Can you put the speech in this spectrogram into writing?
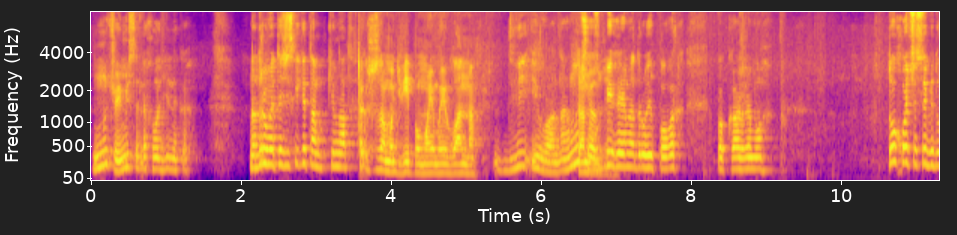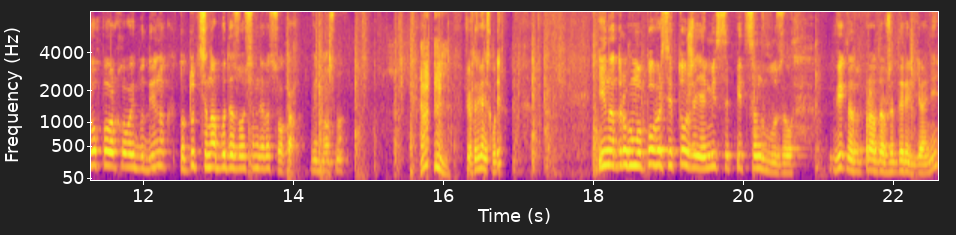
Ну що, і місце для холодильника. На другому етажі скільки там кімнат? Так само дві, по-моєму, і ванна. Дві Івана. Ну що, ну, збігаємо на другий поверх, покажемо. Хто хоче собі двохповерховий будинок, то тут ціна буде зовсім невисока відносно. І на другому поверсі теж є місце під санвузол. Вікна тут, правда, вже дерев'яні.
